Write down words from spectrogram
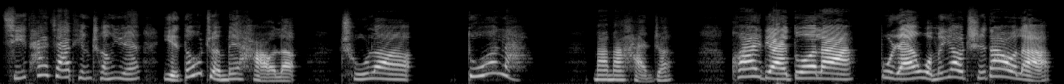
其他家庭成员也都准备好了，除了多拉。妈妈喊着：“快点，多拉，不然我们要迟到了。”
